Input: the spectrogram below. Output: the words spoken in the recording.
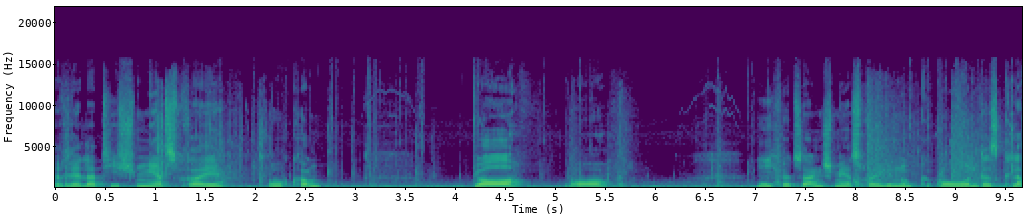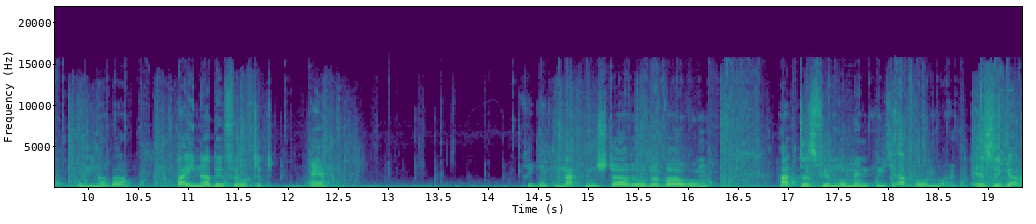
relativ schmerzfrei hochkommen. Ja, boah. Ich würde sagen, schmerzfrei genug. Und das klappt wunderbar. Beinahe befürchtet... Hä? Kriege ich Nackenstarre oder warum? hat das für einen Moment nicht abbauen wollen. Ist egal.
